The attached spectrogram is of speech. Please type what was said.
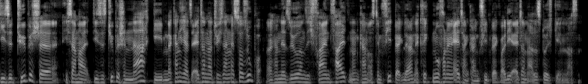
diese typische, ich sag mal, dieses typische Nachgeben, da kann ich als Eltern natürlich sagen, ist doch super. Da kann der Sören sich frei entfalten und kann aus dem Feedback lernen. Er kriegt nur von den Eltern kein Feedback, weil die Eltern alles durchgehen lassen.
